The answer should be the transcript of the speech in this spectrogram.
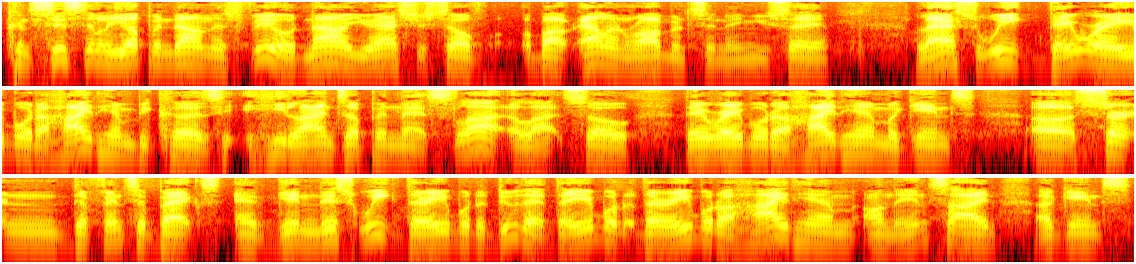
consistently up and down this field. Now you ask yourself about Allen Robinson, and you say, last week they were able to hide him because he lines up in that slot a lot. So they were able to hide him against uh, certain defensive backs. And again, this week they're able to do that. They're able to, they're able to hide him on the inside against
